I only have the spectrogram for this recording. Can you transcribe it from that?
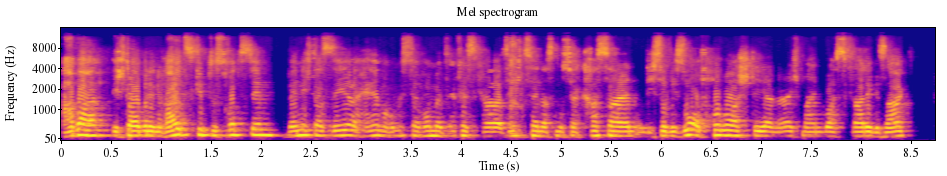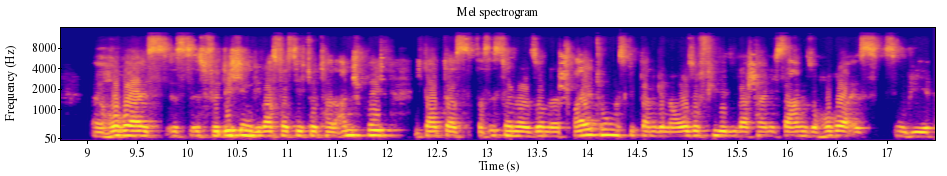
Aber ich glaube, den Reiz gibt es trotzdem, wenn ich das sehe, hä, warum ist der Raum jetzt FSK 16, das muss ja krass sein und ich sowieso auf Horror stehe. Ne? Ich meine, du hast gerade gesagt, äh, Horror ist, ist, ist für dich irgendwie was, was dich total anspricht. Ich glaube, das, das ist so eine, so eine Spaltung. Es gibt dann genauso viele, die wahrscheinlich sagen, so Horror ist, ist irgendwie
